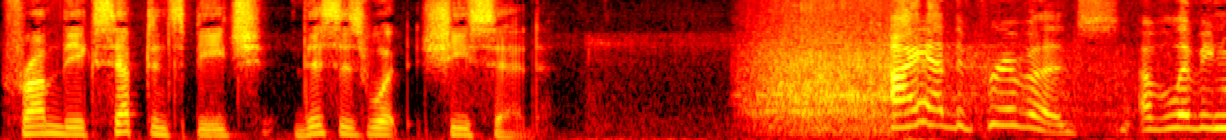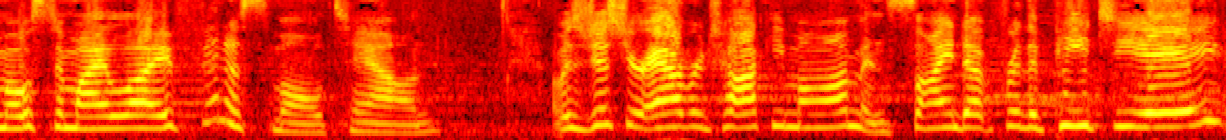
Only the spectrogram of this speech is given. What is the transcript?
From the acceptance speech, this is what she said. I had the privilege of living most of my life in a small town. I was just your average hockey mom and signed up for the PTA.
